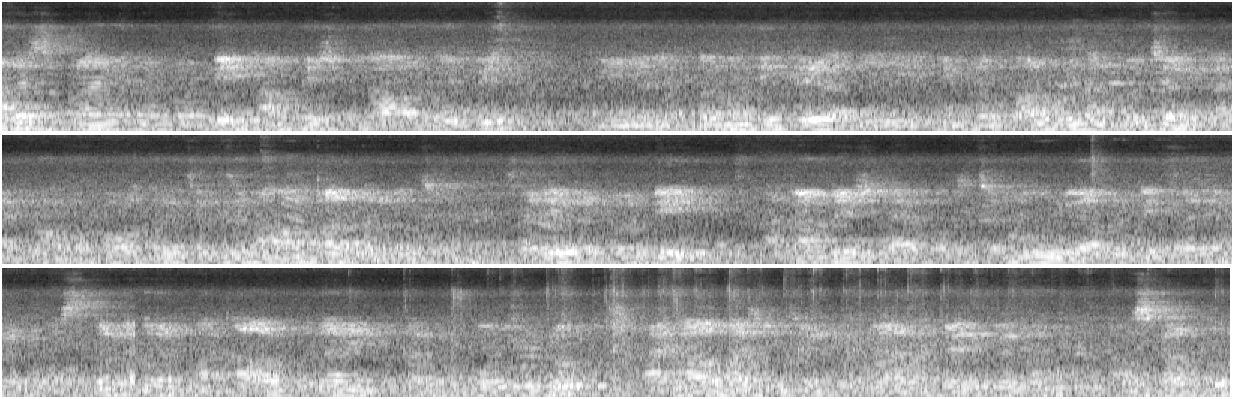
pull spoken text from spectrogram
ఆదర్శప్రాయమైనటువంటి కాంపిటీషన్ కావాలని చెప్పి నేను ఎంతోమంది క్రీడా దీంట్లో పాల్గొనడానికి వచ్చారు. కార్యక్రమంలో వాళ్ళందరూ చిన్న చిన్న అవకాశాలు జరగవచ్చు. సరైనటువంటి అకామిడేషన్ లేకపోతే చిన్న ఊరు కాబట్టి సరైనటువంటి వస్తువులు నాకు కావాలి ప్రధాని కోరుకుంటూ నాకు అవకాశం ఇచ్చినటువంటి వారి పేరు పేరు నమస్కారంతో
